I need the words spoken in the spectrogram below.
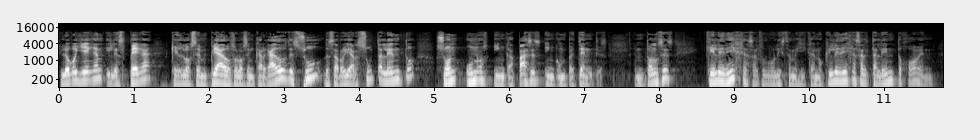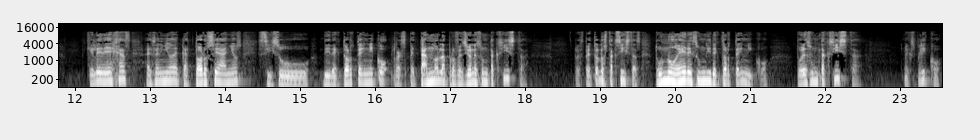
Y luego llegan y les pega que los empleados o los encargados de su desarrollar su talento son unos incapaces, incompetentes. Entonces, ¿qué le dejas al futbolista mexicano? ¿Qué le dejas al talento joven? ¿Qué le dejas a ese niño de 14 años si su director técnico, respetando la profesión, es un taxista? Respeto a los taxistas. Tú no eres un director técnico, tú eres un taxista. ¿Me explico?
